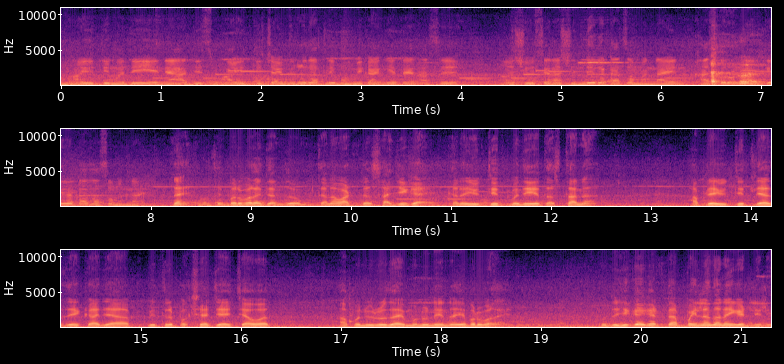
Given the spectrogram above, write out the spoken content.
महायुतीमध्ये येण्याआधीच महायुतीच्या विरोधातली भूमिका घेत आहेत असे शिवसेना शिंदे गटाचं म्हणणं आहे. खास करून लंके गटाचं असं म्हणणं आहे. नाही ते बरोबर आहे. त्यांचं त्यांना वाटणं साहजिक आहे. कारण युतीतमध्ये येत असताना आपल्या युतीतल्याच एखाद्या मित्रपक्षाच्या ह्याच्यावर आपण विरोध आहे म्हणून येणं हे बरोबर आहे. परंतु ही काही घटना पहिल्यांदा नाही घडलेली.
